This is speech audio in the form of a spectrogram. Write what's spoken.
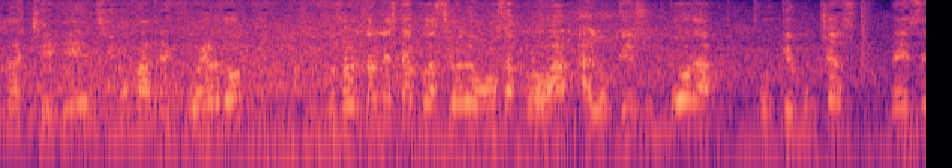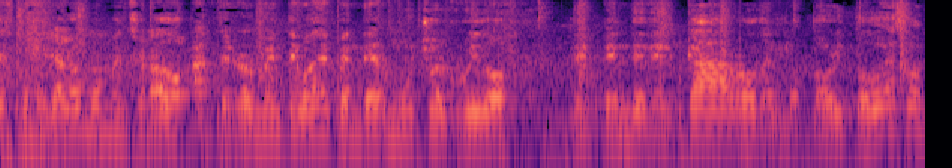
una Cheyenne, si no mal recuerdo. Y pues ahorita en esta ocasión le vamos a probar a lo que es un Bora, porque muchas veces, como ya lo hemos mencionado anteriormente, va a depender mucho el ruido, depende del carro, del motor y todo eso.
